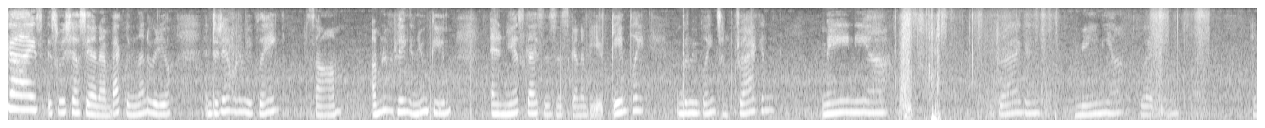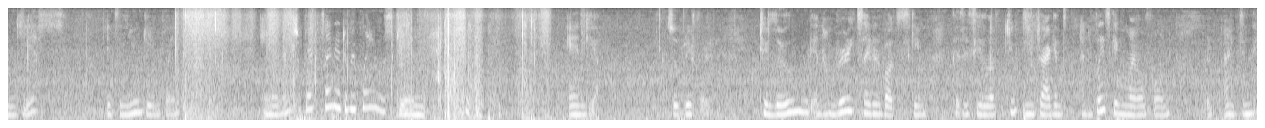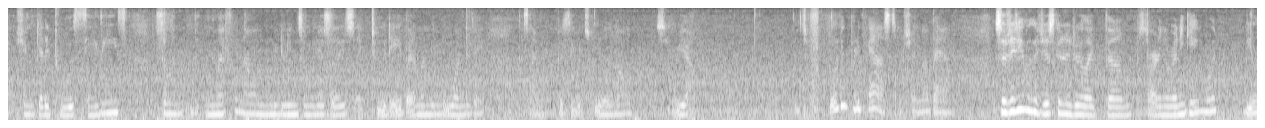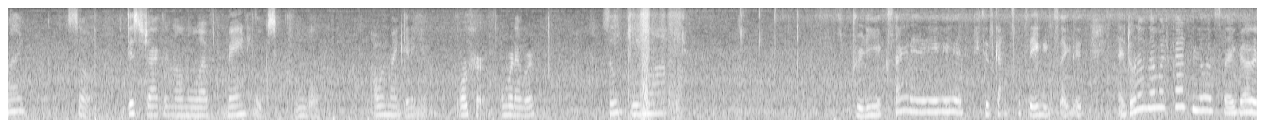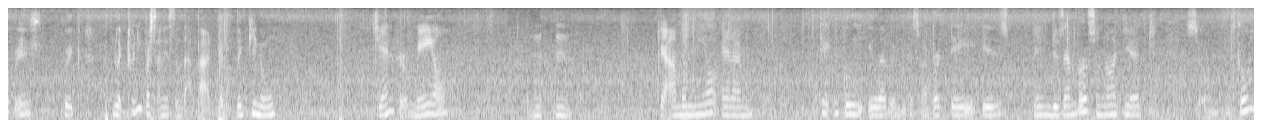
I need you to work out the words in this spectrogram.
guys, it's Wishasya and I'm back with another video. And today I'm to be playing some, I'm to be playing a new game. And yes guys, this is to be a gameplay. I'm to be playing some Dragon Mania, Dragon Mania Legends. And yes, it's a new gameplay. And I'm super excited to be playing this game. And yeah, so brief for it to load and I'm very excited about this game because I see a lot of cute dragons and I play this game on my own phone but I didn't actually get it to a series. So my phone now I'm gonna be doing some videos at least like two a day but I'm only gonna do one today because I'm busy with school and all. So yeah. It's loading pretty fast actually not bad. So today we're just gonna do like the starting a running game would be like so this dragon on the left, man, he looks cool. I wouldn't mind getting him. Or her. Or whatever. So, game locked. Pretty excited. I just stop saying excited. I don't have that much battery left, so I gotta finish quick. Like 20% isn't that bad, but like, you know. Gender, male. Mm-mm. Yeah, I'm a male and I'm technically 11 because my birthday is in December, so not yet. So it's going.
